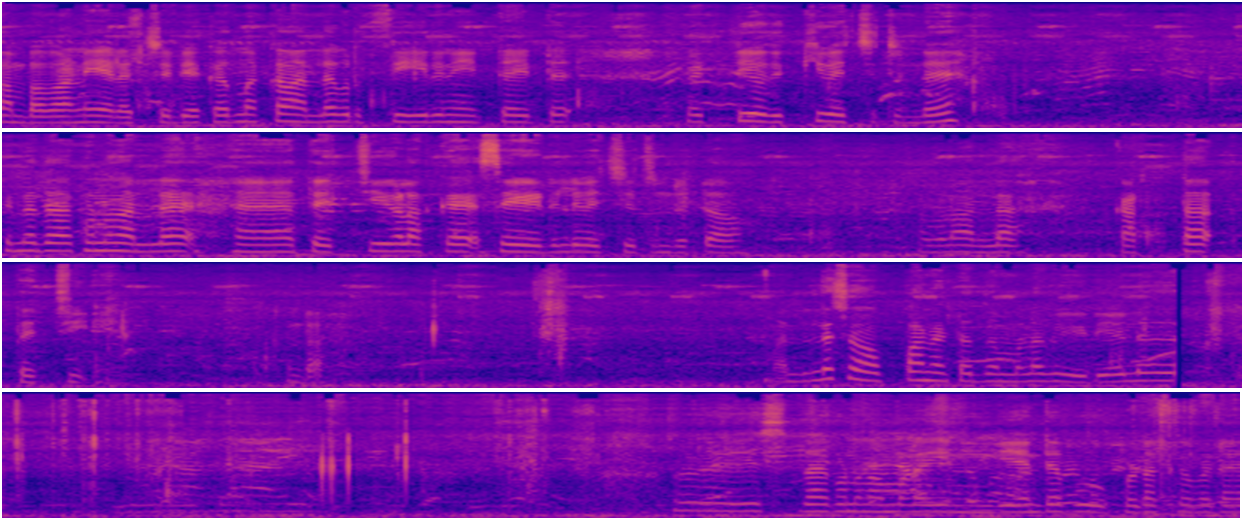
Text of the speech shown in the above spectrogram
സംഭവമാണ് ഇലച്ചെടിയൊക്കെ. എന്നൊക്കെ നല്ല വൃത്തിയിൽ നീറ്റായിട്ട് വെട്ടി ഒതുക്കി വെച്ചിട്ടുണ്ട്. പിന്നെ ഇതാക്കുന്ന നല്ല തെച്ചികളൊക്കെ സൈഡിൽ വെച്ചിട്ടുണ്ട് കേട്ടോ നമ്മൾ നല്ല കട്ട തെച്ചി. ഉണ്ടോ നല്ല ചോപ്പാണ് കേട്ടോ നമ്മളെ വീഡിയോയിൽ ഇതാക്കണം നമ്മളെ ഇന്ത്യന്റെ പൂപ്പടൊക്കെ ഇവിടെ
